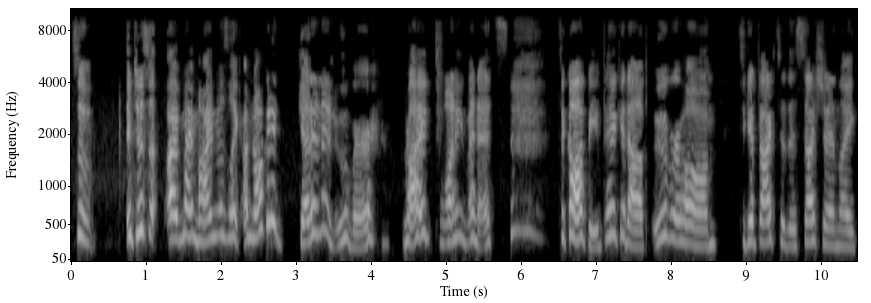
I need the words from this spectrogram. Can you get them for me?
So it just, I, my mind was like, I'm not going to get in an Uber, ride 20 minutes to coffee, pick it up, Uber home to get back to this session. Like,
